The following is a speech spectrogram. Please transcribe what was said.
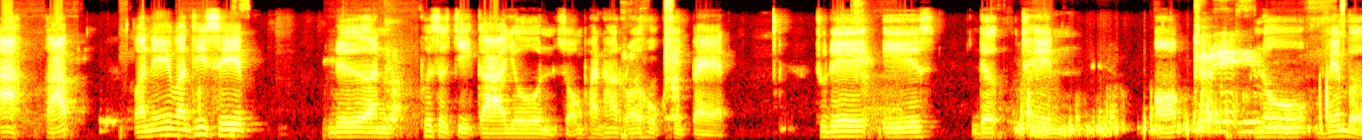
อะครับ วันนี้วันที่สิบเดือนพฤศจิกายน 2568 today is the 10th of November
